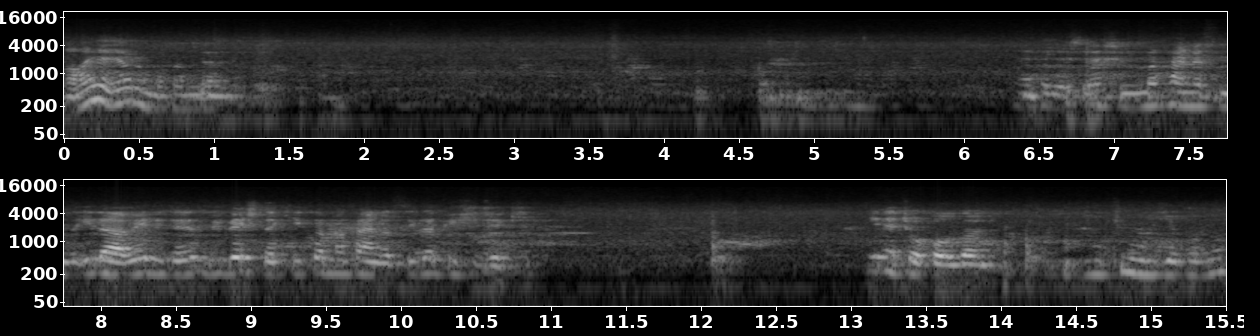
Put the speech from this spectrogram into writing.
Ay yavrum bakalım ben. Arkadaşlar şimdi makarnasını da ilave edeceğiz. Bir 5 dakika makarnasıyla pişecek. Yine çok oldu. Kim yiyecek onu?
